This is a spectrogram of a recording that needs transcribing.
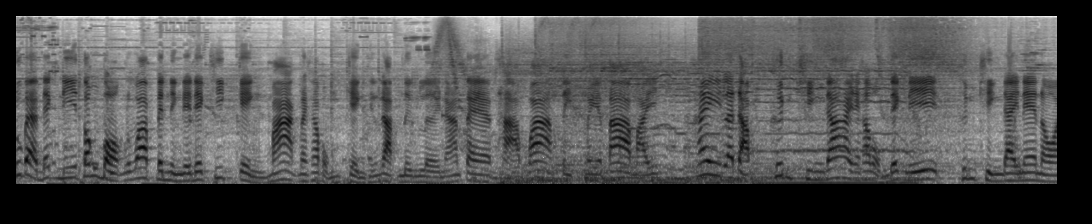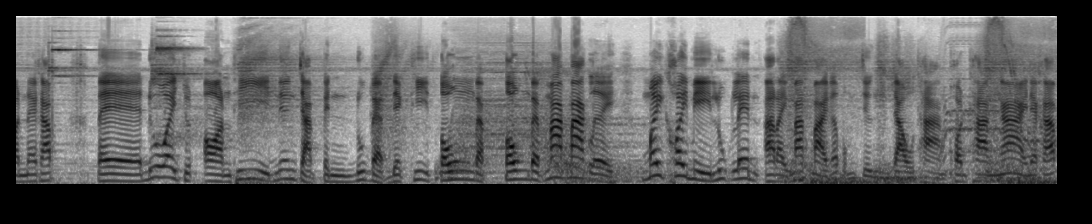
รูปแบบเด็กนี้ต้องบอกเลยว่าเป็นหนึ่งในเด็กที่เก่งมากนะครับผมเก่งถึงระดับหนึ่งเลยนะ แต่ถามว่าติดเมตาไหมให้ระดับขึ้นคิงได้นะครับผมเด็กนี้ขึ้นคิงได้แน่นอนนะครับแต่ด้วยจุดอ่อนที่เนื่องจากเป็นรูปแบบเด็กที่ตรงแบบตรงแบบมากๆเลย ไม่ค่อยมีลูกเล่นอะไรมากมายครับผมจึงเดาทางค่อนข้างง่ายนะครับ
